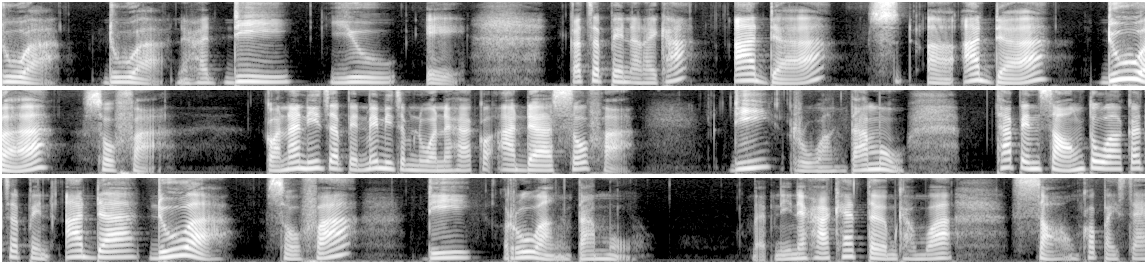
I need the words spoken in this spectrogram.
ดัวดัวนะคะ D U A ก็จะเป็นอะไรคะ ada ada dua sofa ก่อนหน้านี้จะเป็นไม่มีจำนวนนะคะ ก็ ada sofa di ruang tamu ถ้าเป็นสองตัวก็จะเป็น ada dua sofa di ruang tamu แบบนี้นะคะ แค่เติมคำว่า2เข้าไปแทร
